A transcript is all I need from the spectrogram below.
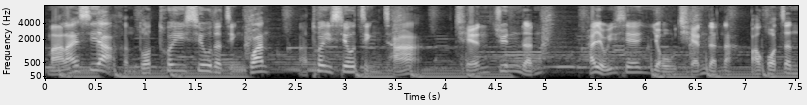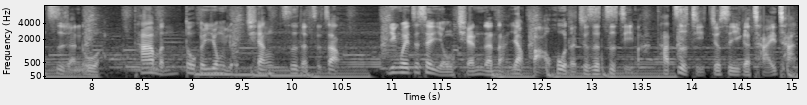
马来西亚很多退休的警官啊、退休警察、前军人，还有一些有钱人呐，包括政治人物，他们都会拥有枪支的执照。因为这些有钱人呐，要保护的就是自己嘛，他自己就是一个财产。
